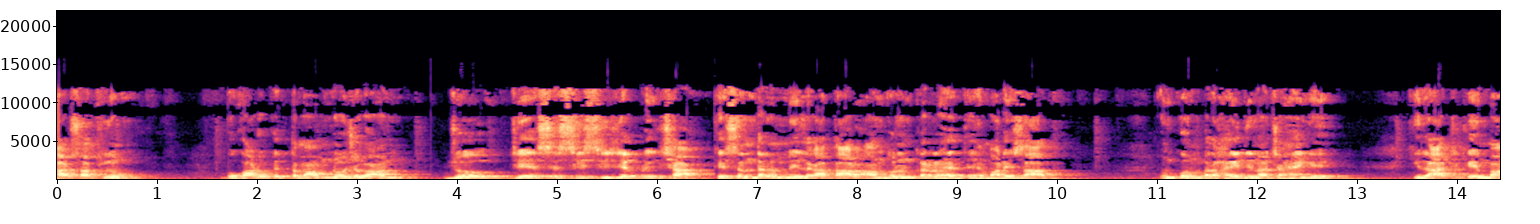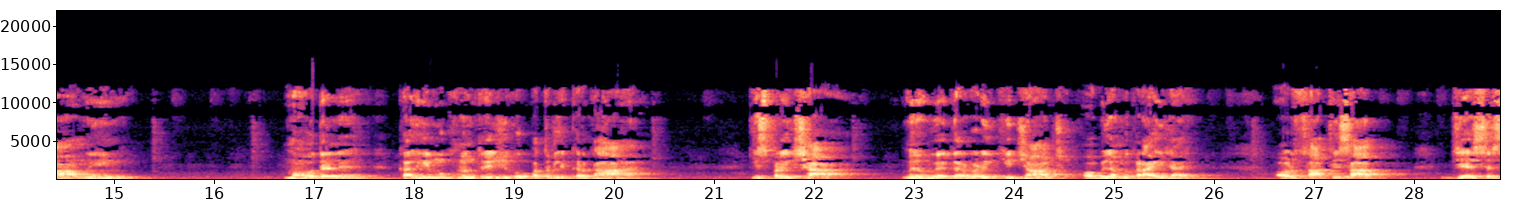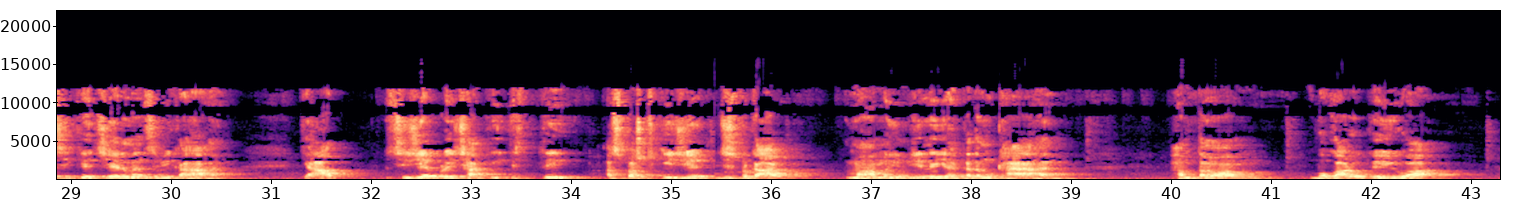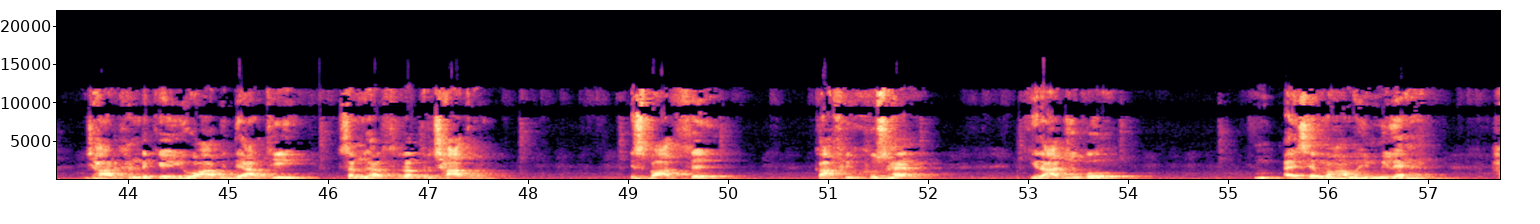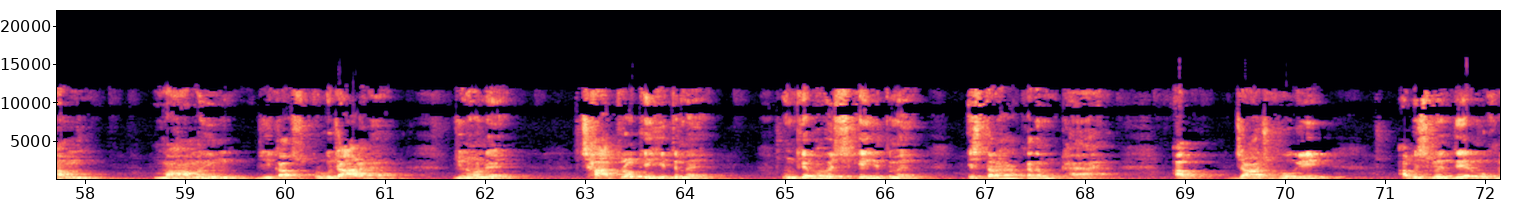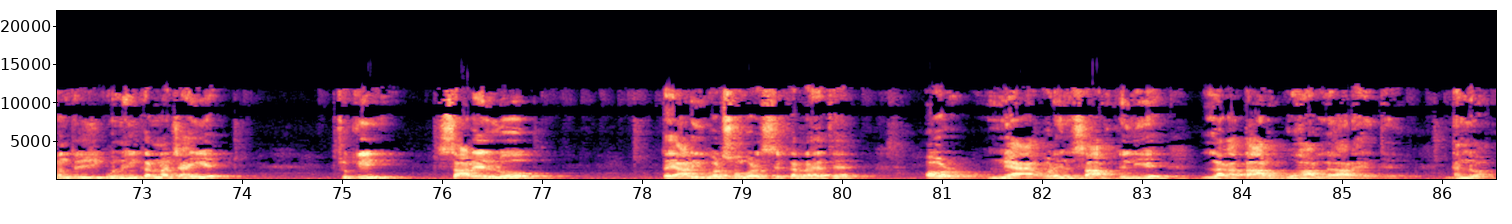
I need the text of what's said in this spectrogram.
नमस्कार साथियों बोकारो के तमाम नौजवान, जो जेएसएससी सीजीएल परीक्षा के संदर्भ में लगातार आंदोलन कर रहे थे हमारे साथ, उनको हम बधाई देना चाहेंगे कि राज्य के महामहिम महोदय ने कल ही मुख्यमंत्री जी को पत्र लिखकर कहा है कि इस परीक्षा में हुए गड़बड़ी की जाँच और विलंब कराई जाए और साथ ही साथ जेएसएससी के चेयरमैन से भी कहा है कि आप सीजीएल परीक्षा की स्थिति स्पष्ट कीजिए। जिस प्रकार महामहिम जी ने यह कदम उठाया है, हम तमाम बोकारो के युवा, झारखंड के युवा विद्यार्थी संघर्षरत छात्र, इस बात से काफ़ी खुश हैं कि राज्य को ऐसे महामहिम मिले हैं। हम महामहिम जी का शुक्रगुजार है, जिन्होंने छात्रों के हित में, उनके भविष्य के हित में इस तरह का कदम उठाया है। अब जाँच होगी। अब इसमें देर मुख्यमंत्री जी को नहीं करना चाहिए, क्योंकि सारे लोग तैयारी वर्षों वर्ष से कर रहे थे और न्याय और इंसाफ के लिए लगातार गुहार लगा रहे थे। धन्यवाद।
